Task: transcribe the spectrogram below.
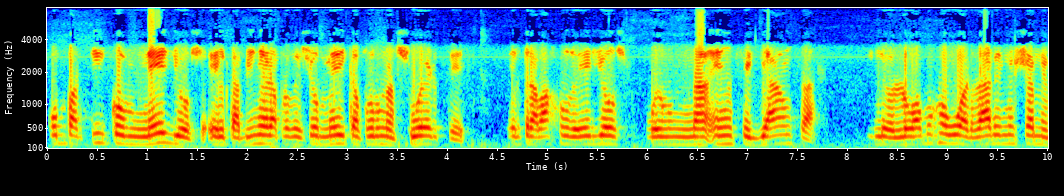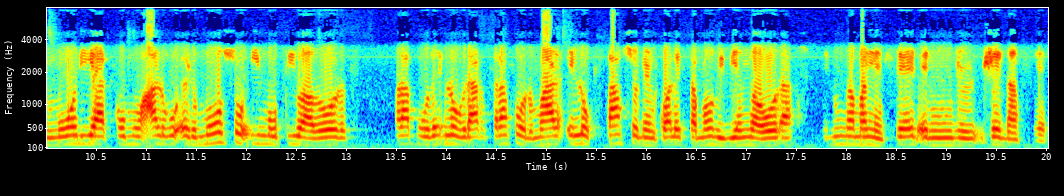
compartir con ellos el camino de la profesión médica fue una suerte, el trabajo de ellos fue una enseñanza y lo, lo vamos a guardar en nuestra memoria como algo hermoso y motivador para poder lograr transformar el ocaso en el cual estamos viviendo ahora en un amanecer, en un renacer.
